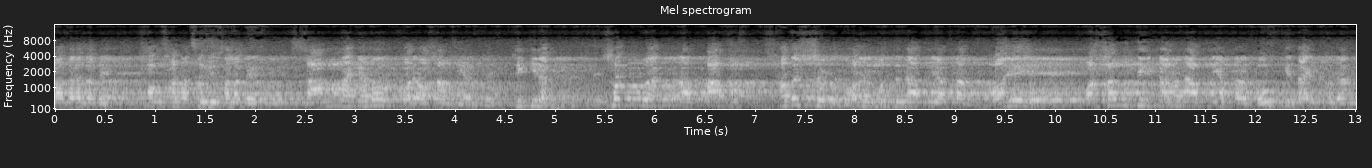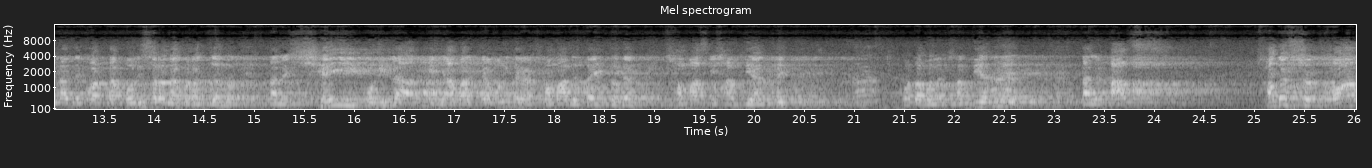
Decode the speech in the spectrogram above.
বাজারে যাবে, সংসারটা তুমি চালাবে, চান না কেন, ঘরে অশান্তি আসবে। ঠিক কিনা? ছোট্ট একটা পাঁচ সদস্যর ঘরের মধ্যে যে আপনি আপনার ভয়ে, অশান্তির কারণে আপনি আপনার বউকে দায়িত্ব দেন না যে ঘরটা পরিচালনা করার জন্য। তাহলে সেই মহিলাকে আবার কেমন করে সমাজের দায়িত্ব দেন? সমাজকে শান্তি আসবে? কথা বলেন, শান্তি আসবে তাহলে পাঁচ সদস্যর ঘর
